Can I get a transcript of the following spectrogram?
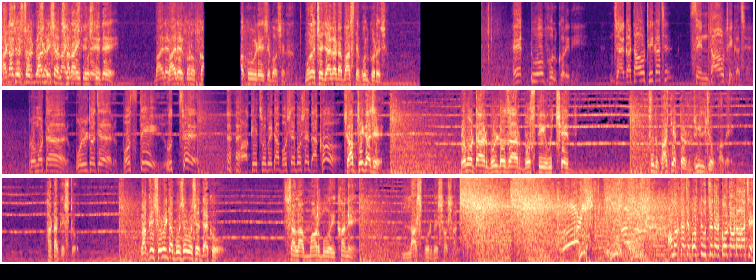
হাটাকেস্টোর পারমিশন ছাড়া বস্তিতে বাইরের কোনো কাকু উড়ে এসে বসে না। মনে হচ্ছে জায়গাটা বাঁচতে ভুল করেছ। একটুও ভুল করিনি। জায়গাটাও ঠিক আছে। সিনটাও ঠিক আছে। প্রমোটার, বুলডোজার, বস্তি উচ্ছে বাকি ছবিটা বসে বসে দেখো। সব ঠিক আছে। প্রমোটার, বুলডোজার, বস্তি, উচ্ছেদ। শুধু বাড়তি একটা রিল যোগ হবে। হাটাকেষ্ট। বাকি ছবিটা বসে বসে দেখো। সালা মারবো এখানে। লাশ পড়বে শ্মশান। আমার কাছে বস্তি উচ্ছেদের কোর্ট অর্ডার আছে।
